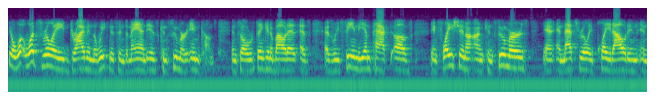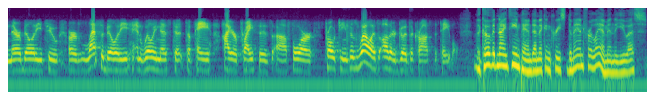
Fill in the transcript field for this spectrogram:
You know, what, what's really driving the weakness in demand is consumer incomes. And so we're thinking about it as, as we've seen the impact of inflation on consumers and, and that's really played out in, in their ability to, or less ability and willingness to, to pay higher prices uh, for proteins as well as other goods across the table. The COVID 19 pandemic increased demand for lamb in the U.S.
